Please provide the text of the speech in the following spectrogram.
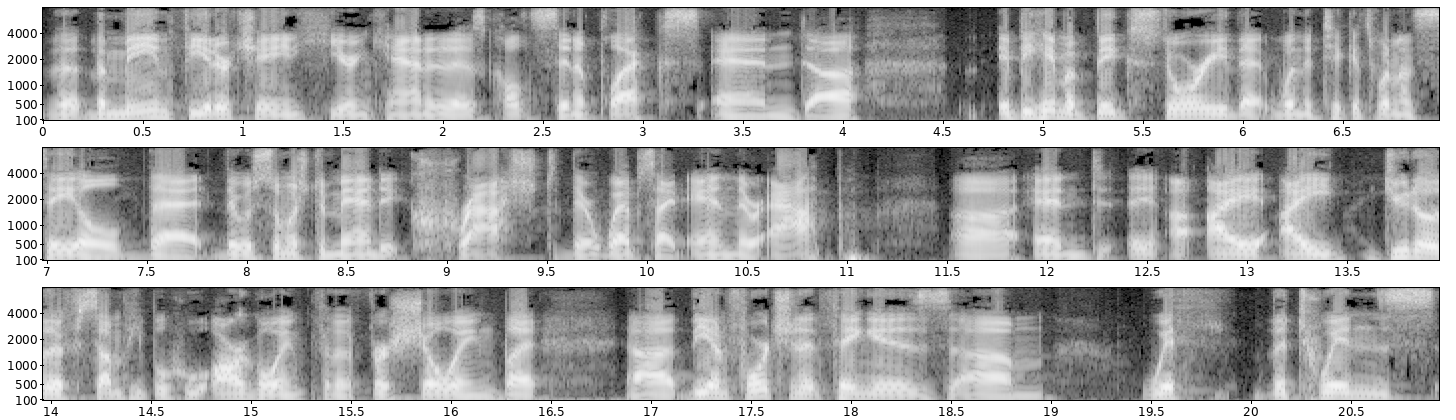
the the main theater chain here in Canada is called Cineplex, and uh, it became a big story that when the tickets went on sale, that there was so much demand, it crashed their website and their app. Uh, and I I do know there's some people who are going for the first showing, but uh, the unfortunate thing is um, with the twins.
